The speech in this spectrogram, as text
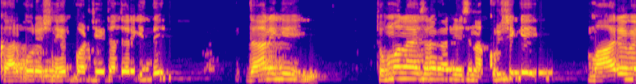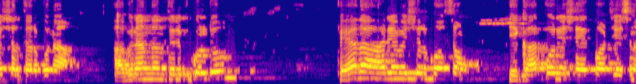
కార్పొరేషన్ ఏర్పాటు చేయడం జరిగింది. దానికి తుమ్మల నాగేశ్వర గారు చేసిన కృషికి మా ఆర్యవేశల తరపున అభినందన తెలుపుకుంటూ పేద ఆర్యవేశల కోసం ఈ కార్పొరేషన్ ఏర్పాటు చేసిన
